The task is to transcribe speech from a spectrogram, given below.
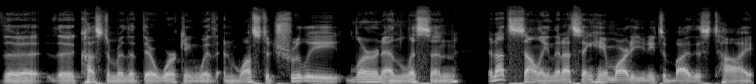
the the customer that they're working with, and wants to truly learn and listen. They're not selling. They're not saying, "Hey, Marty, you need to buy this tie.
